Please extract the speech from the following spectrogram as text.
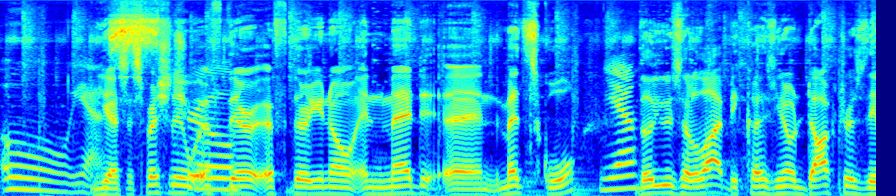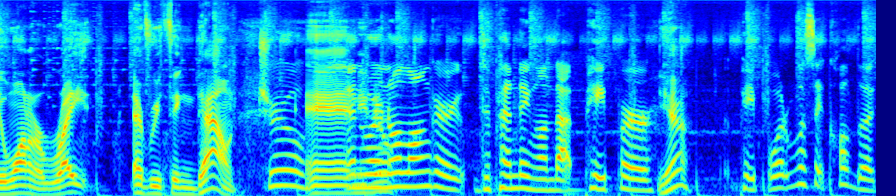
oh, yes. Yes, especially True. if they're if they're you know in med uh, in med school. Yeah. they'll use it a lot because you know doctors they want to write everything down. True. and, And, we're know- no longer depending on that paper. Yeah, Paper. What was it called? The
